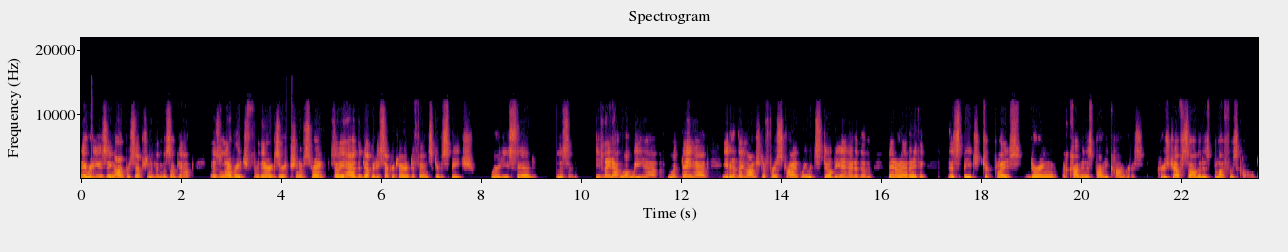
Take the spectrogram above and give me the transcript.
they were using our perception of the missile gap as leverage for their exertion of strength. So he had the Deputy Secretary of Defense give a speech where he said, listen, he laid out what we have, what they have. Even if they launched a first strike, we would still be ahead of them. They don't have anything. This speech took place during a Communist Party Congress. Khrushchev saw that his bluff was called.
